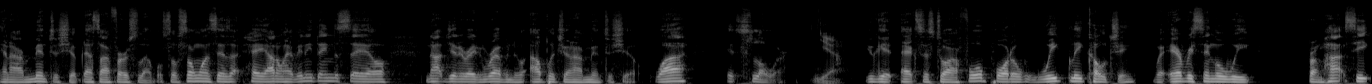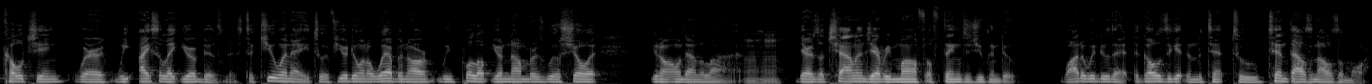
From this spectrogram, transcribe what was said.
and our mentorship. That's our first level. So if someone says, "Hey, I don't have anything to sell," not generating revenue, I'll put you in our mentorship. Why? It's slower. Yeah. You get access to our full portal weekly coaching, where every single week, from hot seat coaching, where we isolate your business, to Q and A, to if you're doing a webinar, we pull up your numbers, we'll show it, you know, on down the line. Mm-hmm. There's a challenge every month of things that you can do. Why do we do that? The goal is to get them to ten to ten thousand dollars or more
